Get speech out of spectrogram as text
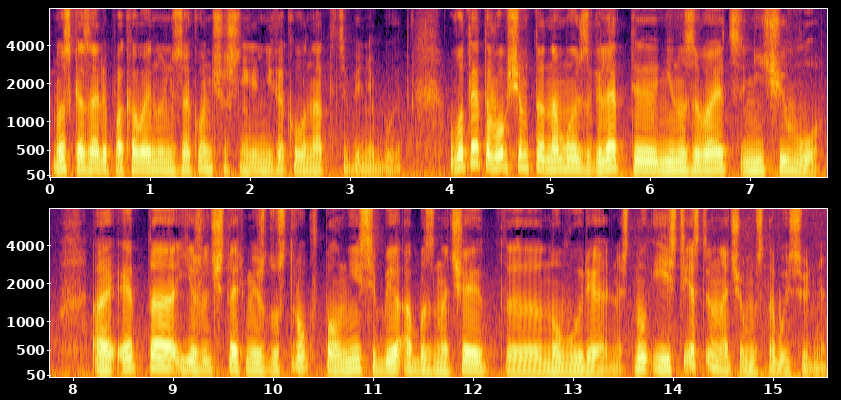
но сказали, пока войну не закончишь, ни, никакого НАТО тебе не будет. Вот это, в общем-то, на мой взгляд, э, не называется ничего. А это, если читать между строк, вполне себе обозначает э, новую реальность. Ну и, естественно, о чем мы с тобой сегодня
